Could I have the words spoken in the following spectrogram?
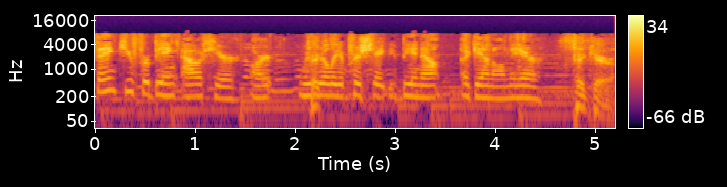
Thank you for being out here, Art. We Take- really appreciate you being out again on the air. Take care.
